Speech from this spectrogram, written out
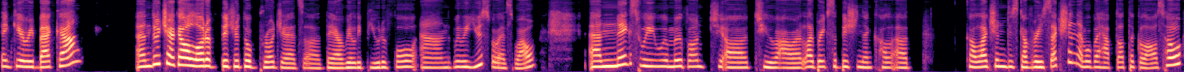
Thank you, Rebecca. And do check out a lot of digital projects. Uh, they are really beautiful and really useful as well. And next, we will move on to uh, to our library exhibition and uh, collection discovery section, and we will have Dr. Glassho,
